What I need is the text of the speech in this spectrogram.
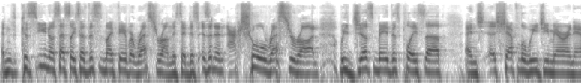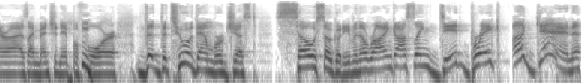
And because, you know, Cecily says, this is my favorite restaurant. They say, this isn't an actual restaurant. We just made this place up. And Chef Luigi Marinara, as I mentioned it before, the, the two of them were just so so good even though ryan gosling did break again.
